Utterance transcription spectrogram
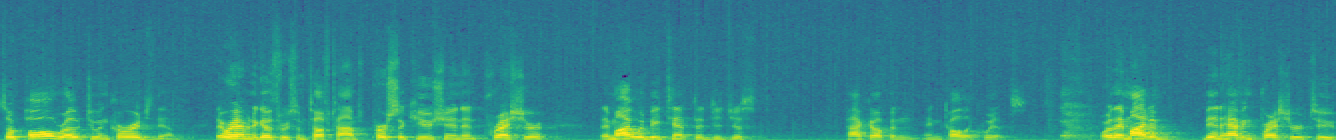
So Paul wrote to encourage them. They were having to go through some tough times, persecution and pressure. They might would be tempted to just pack up and, and call it quits. Or they might have been having pressure to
